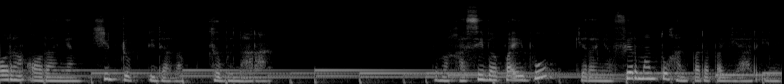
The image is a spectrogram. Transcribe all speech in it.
orang-orang yang hidup di dalam kebenaran. Terima kasih Bapak Ibu, kiranya firman Tuhan pada pagi hari ini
